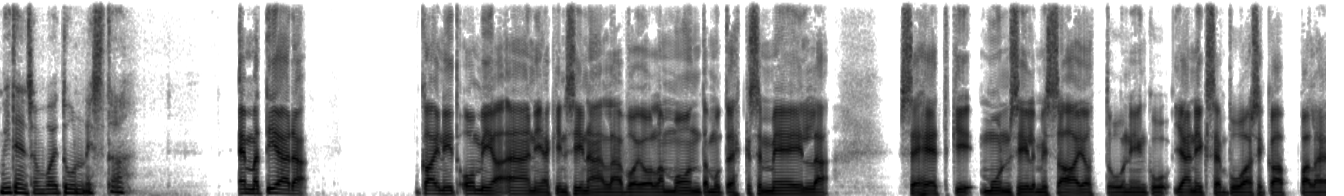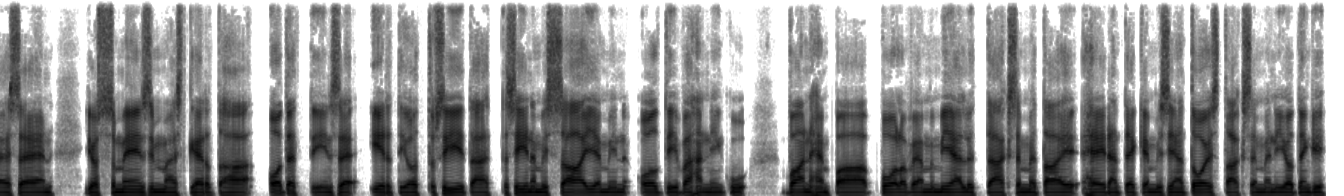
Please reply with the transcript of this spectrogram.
Miten sen voi tunnistaa? En mä tiedä. Kai niitä omia ääniäkin sinällään voi olla monta, mutta ehkä se meillä se hetki mun silmissä ajoittuu niin kuin Jäniksen vuosikappaleeseen, jossa me ensimmäistä kertaa otettiin se irtiotto siitä, että siinä missä aiemmin oltiin vähän niin kuin – vanhempaa polveamme miellyttääksemme tai heidän tekemisiään toistaaksemme, niin jotenkin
